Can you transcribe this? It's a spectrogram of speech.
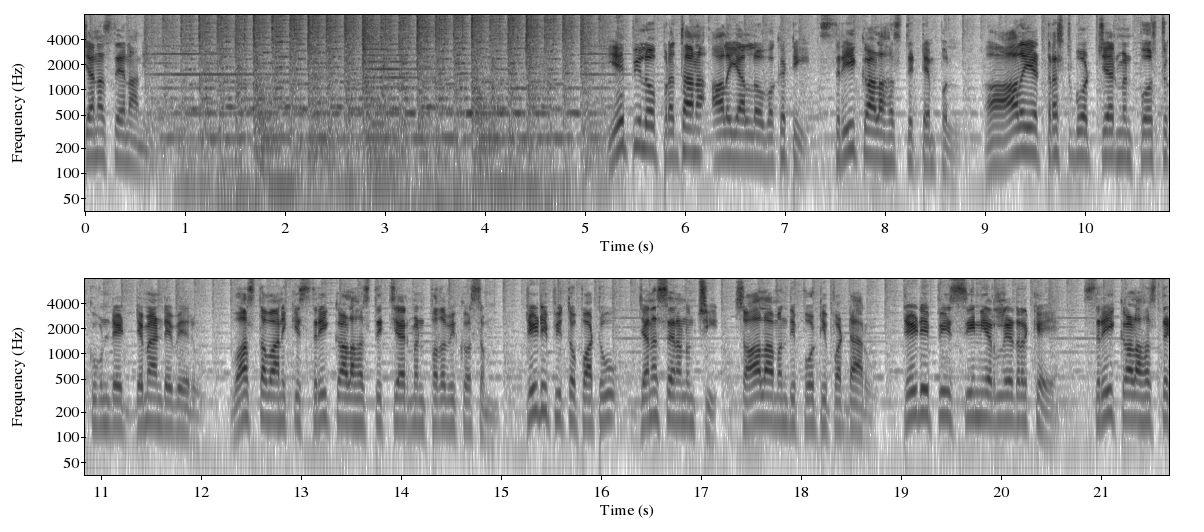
జనసేనాని. ఏపీలో ప్రధాన ఆలయాల్లో ఒకటి శ్రీకాళహస్తి టెంపుల్. ఆ ఆలయ ట్రస్ట్ బోర్డ్ చైర్మన్ పోస్టుకు ఉండే డిమాండే వేరు. వాస్తవానికి శ్రీకాళహస్తి చైర్మన్ పదవి కోసం టీడీపీతో పాటు జనసేన నుంచి చాలా మంది పోటీ పడ్డారు. టీడీపీ సీనియర్ లీడర్కే శ్రీకాళహస్తి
